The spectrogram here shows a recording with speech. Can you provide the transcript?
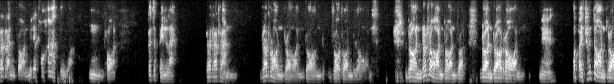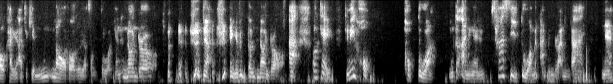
ระรันรอนไม่ได้เพราะห้าตัว อืมรอนก็จะเป็นอะไรระระรันระรอนรอนรอนรอรอนรอนรอนระรอนรอนรอนรอนรอรอนนะ ต่อไปถ้านอนรอใครอาจจะเขียนนอรอเรือสองตัวแค่นั้นนอนรอนะอย่างเงี้ยเป็นต้นนอนรออะโอเค ทีนี้หกหกตัว มันก็อ่านยังไง ถ้าสี่ตัวมันอ่านเป็นรันได้นะ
